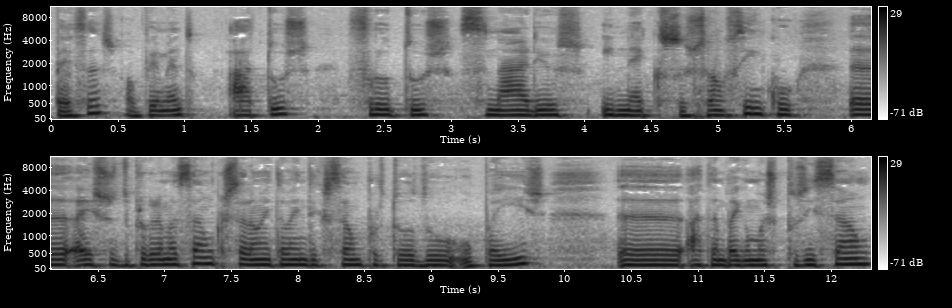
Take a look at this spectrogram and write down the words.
peças, obviamente, atos, frutos, cenários e nexos. São cinco uh, eixos de programação que estarão então em digressão por todo o país. Uh, há também uma exposição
